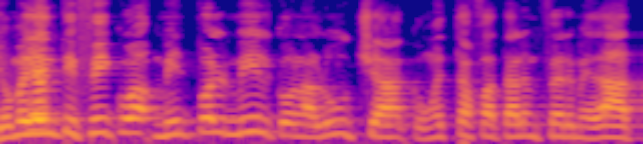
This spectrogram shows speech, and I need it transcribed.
Yo me Yo- identifico a mil por mil con la lucha, con esta fatal enfermedad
